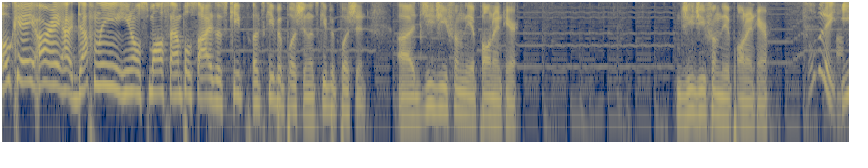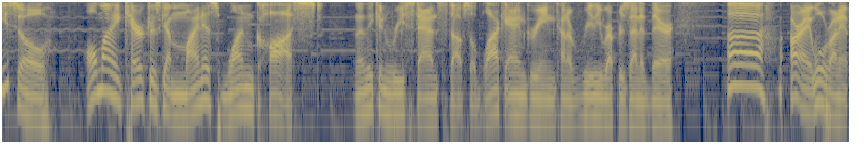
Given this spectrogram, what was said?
Okay, all right. I definitely, you know, small sample size. Let's keep let's keep it pushing. Let's keep it pushing. Uh, GG from the opponent here. GG from the opponent here. A little bit of Issho. All my characters get minus one cost. And then they can restand stuff. So black and green kind of really represented there. Uh, all right, we'll run it.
